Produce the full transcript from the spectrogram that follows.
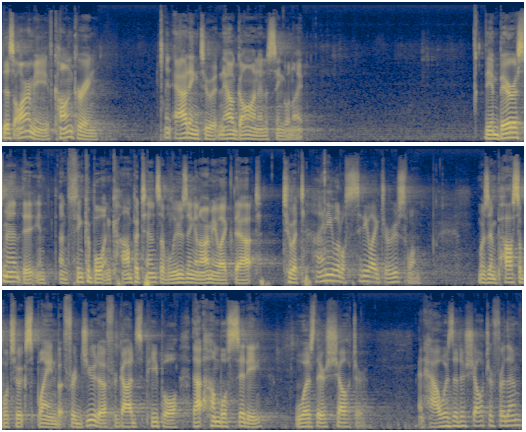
this army, of conquering and adding to it, now gone in a single night. The embarrassment, the unthinkable incompetence of losing an army like that to a tiny little city like Jerusalem was impossible to explain. But for Judah, for God's people, that humble city was their shelter. And how was it a shelter for them?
